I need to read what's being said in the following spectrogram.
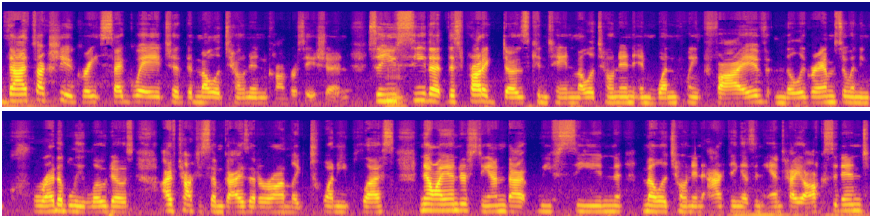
that's actually a great segue to the melatonin conversation. So you mm. see that this product does contain melatonin in 1.5 milligrams, so an incredibly low dose. I've talked to some guys that are on like 20 plus. Now I understand that we've seen melatonin acting as an antioxidant,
